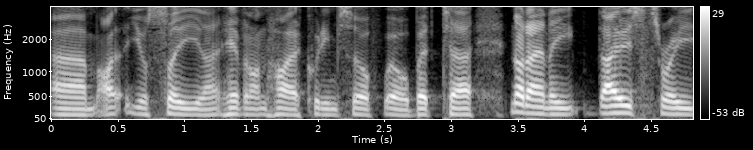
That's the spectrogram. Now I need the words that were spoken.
Um, I, you'll see, you know, Heaven on High acquit himself well, but uh, not only those three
